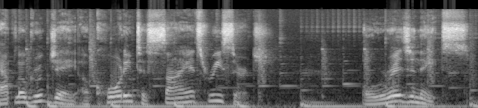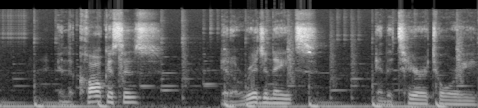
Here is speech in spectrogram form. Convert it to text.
haplogroup J, according to science research, originates in the Caucasus. It originates in the territory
